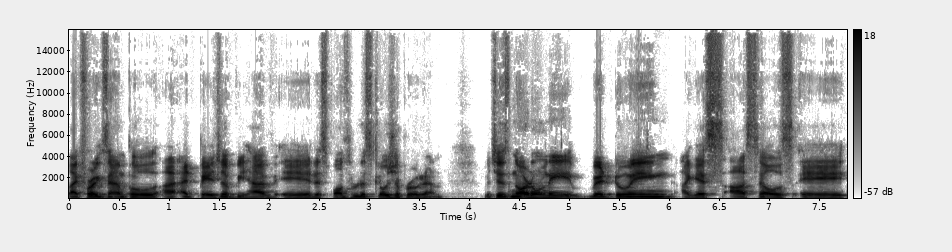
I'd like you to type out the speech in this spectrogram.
like for example at pageup we have a responsible disclosure program which is not only we're doing i guess ourselves a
